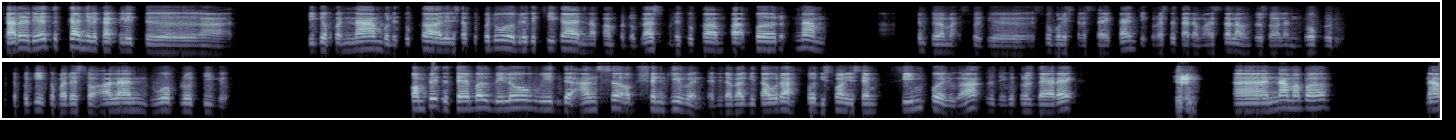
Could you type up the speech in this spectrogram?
cara dia tekan je lah kalkulator. Ha, 3 per 6 boleh tukar jadi 1 per 2 bila kecil kan. 8 per 12 boleh tukar 4 per 6. Ha, macam tu lah maksud dia. So, boleh selesaikan. Cikgu rasa tak ada masalah untuk soalan 22. Kita pergi kepada soalan 23. Complete the table below with the answer option given. Jadi dah bagi tahu dah. So, this one is simple juga. So, cikgu terus direct uh, enam apa? Enam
